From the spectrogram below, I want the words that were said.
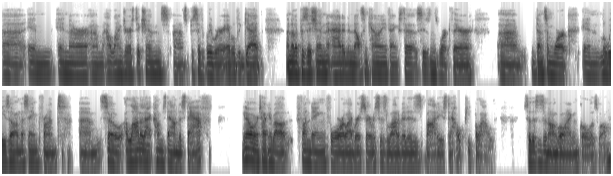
uh, in in our um, outlying jurisdictions. Uh, specifically, we we're able to get another position added in Nelson County thanks to Susan's work there. Um, done some work in Louisa on the same front. Um, so a lot of that comes down to staff you know, when we're talking about funding for library services, a lot of it is bodies to help people out. So this is an ongoing goal as well.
